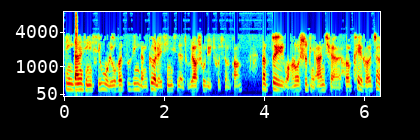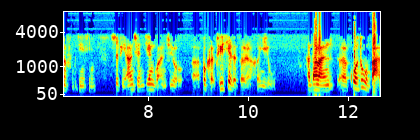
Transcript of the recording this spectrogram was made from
订单信息、物流和资金等各类信息的主要数据储存方，那对网络食品安全和配合政府进行食品安全监管具有呃不可推卸的责任和义务。那当然，呃，过度把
